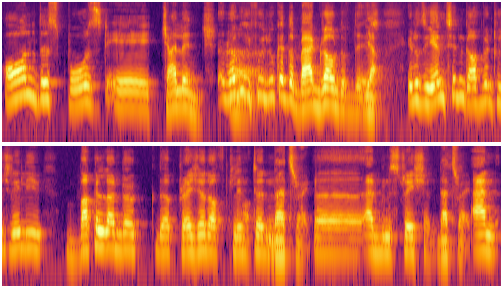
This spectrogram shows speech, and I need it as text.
All this posed a challenge. Raghu, if we look at the background of this, Yeah. it was the Yeltsin government which really buckled under the pressure of Clinton That's right. uh, administration. That's right. And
